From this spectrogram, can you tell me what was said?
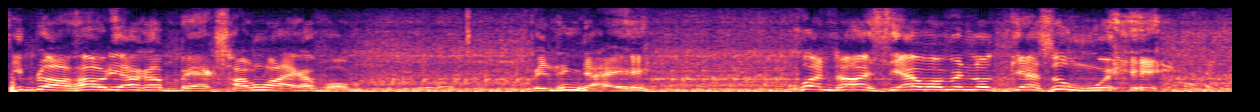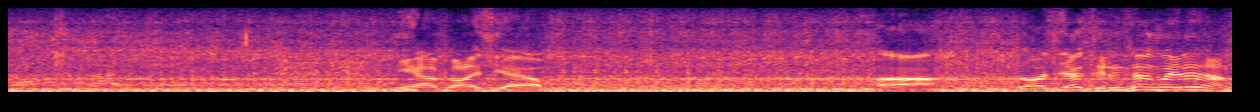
สิบล้อเข้าเดียวครับแบกสองร้อยครับผม เป็นทั้งไหนควนรอยเสียว่าเป็นรถแกสุ่งเวยนี่ครับรอยเสียครับ อ่ารอยเสียขึ้นทั้งข้างเลยด้วยนั่น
